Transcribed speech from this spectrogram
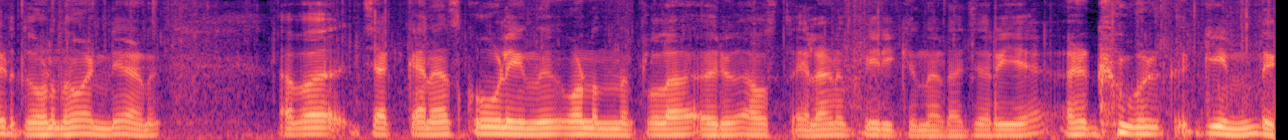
എടുത്തു കൊണ്ടുവന്ന വണ്ടിയാണ്. അപ്പോൾ ചെക്കനെ സ്കൂളിൽ നിന്ന് കൊണ്ടുവന്നിട്ടുള്ള ഒരു അവസ്ഥയിലാണ് ഇപ്പോൾ ഇരിക്കുന്നത് ചെറിയ അഴുക്കും പുഴുക്കൊക്കെ ഉണ്ട്.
